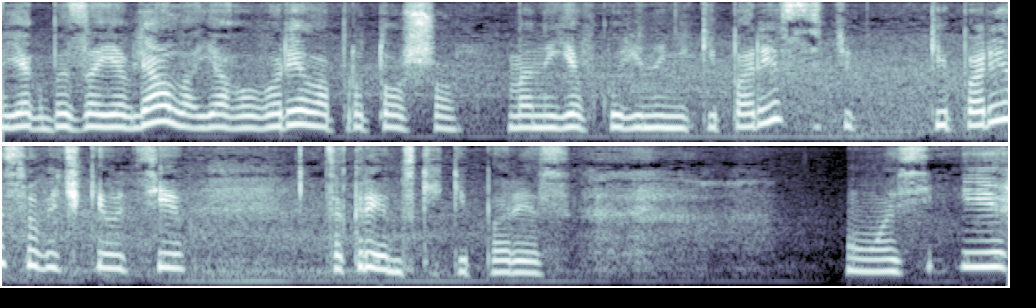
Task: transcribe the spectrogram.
якби заявляла, я говорила про те, що в мене є вкорінені кіпарис, кіпарисовички оці. Це кримський кіпарис. Ось. І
